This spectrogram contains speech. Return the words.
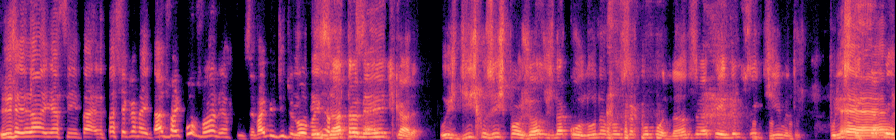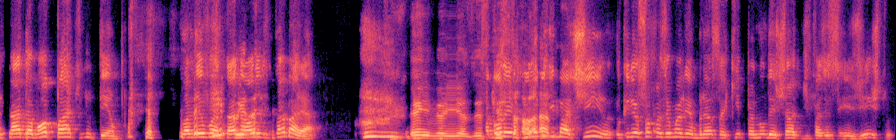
e, assim, tá, tá, chegando a idade, vai por van, né? Você vai medir de novo. Exatamente, cara. Os discos esponjosos da coluna vão se acomodando, você vai perdendo centímetros. Por isso é... tem que estar deitado a maior parte do tempo. Para levantar na hora de trabalhar. Ei, meu Jesus. Agora, falando de baixinho, eu queria só fazer uma lembrança aqui, para não deixar de fazer esse registro,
